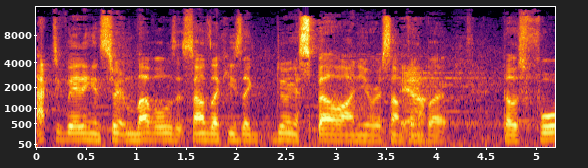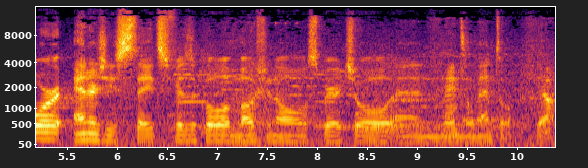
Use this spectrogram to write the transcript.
activating in certain levels. It sounds like he's like doing a spell on you or something, Yeah. but those four energy states physical, emotional, spiritual, and Mental. mental. Yeah.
